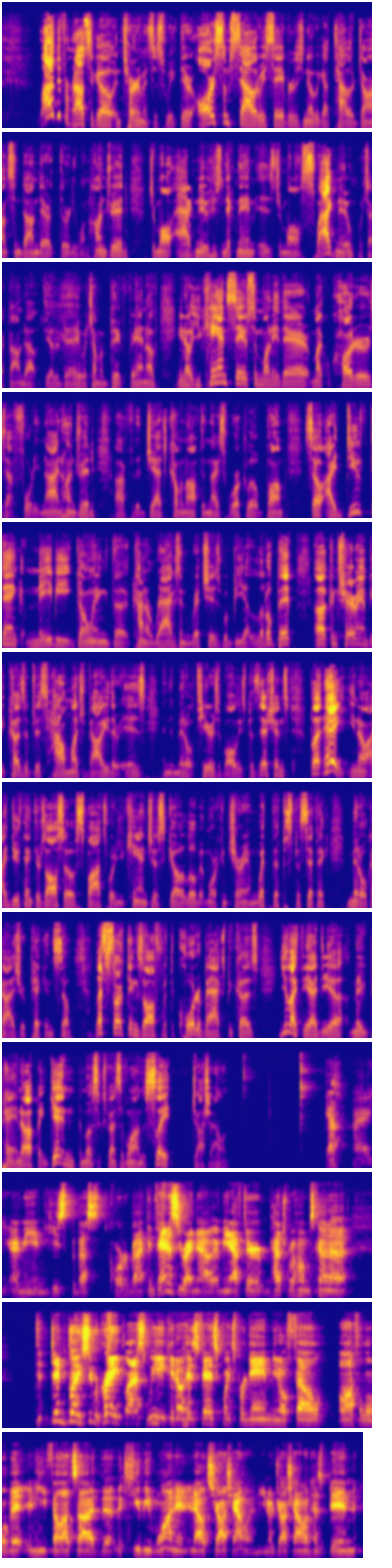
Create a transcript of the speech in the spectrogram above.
a lot of different routes to go in tournaments this week. There are some salary savers. You know, we got Tyler Johnson down there at 3,100. Jamal Agnew, whose nickname is Jamal Swagnew, which I found out the other day, which I'm a big fan of. You know, you can save some money there. Michael Carter's at 4,900 uh, for the Jets coming off the nice workload bump. So I do think maybe going the kind of rags and riches would be a little bit uh, contrarian because of just how much value there is in the middle tiers of all these positions. But hey, you know, I do think there's also also spots where you can just go a little bit more contrarian with the specific middle guys you're picking. So let's start things off with the quarterbacks because you like the idea of maybe paying up and getting the most expensive one on the slate, Josh Allen. Yeah, I, I mean, he's the best quarterback in fantasy right now. I mean, after Patrick Mahomes kind of didn't play super great last week. You know, his fantasy points per game, you know, fell off a little bit and he fell outside the, the QB one and, and now it's Josh Allen. You know, Josh Allen has been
